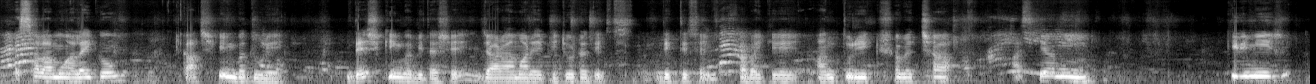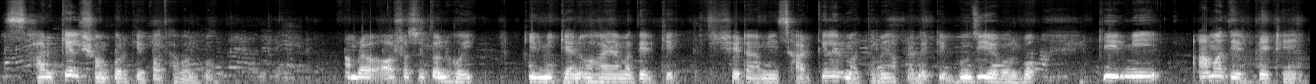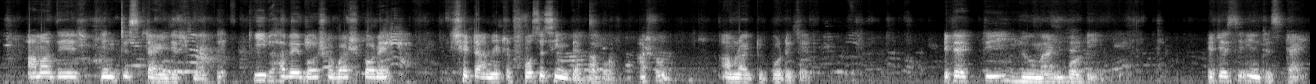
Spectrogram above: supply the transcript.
আসসালামু আলাইকুম, কাছে কিংবা দূরে, দেশ কিংবা বিদেশে, যারা আমার এই ভিডিওটা দেখ- দেখতেছেন, সবাইকে আন্তরিক শুভেচ্ছা। আজকে আমি কৃমির সার্কেল সম্পর্কে কথা বলব। আমরা অসচেতন হই, কৃমি কেন হয় আমাদেরকে, সেটা আমি সার্কেলের মাধ্যমে আপনাদেরকে বুঝিয়ে বলব। কৃমি আমাদের পেটে আমাদের ইন্টেস্টাইনের মধ্যে কীভাবে বসবাস করে, সেটা আমি একটা প্রসেসিং দেখাবো। আসুন, আমরা একটু পড়ে যাই। এটা একটি হিউম্যান বডি এটা হচ্ছে ইন্টেস্টাইন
